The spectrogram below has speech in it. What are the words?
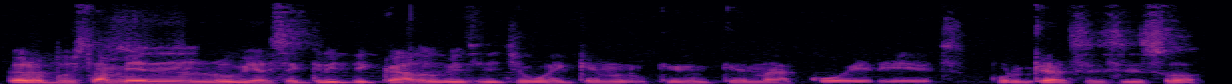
Pero pues también lo hubiese criticado, hubiese dicho, güey, qué, qué, qué naco eres, ¿por qué haces eso?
